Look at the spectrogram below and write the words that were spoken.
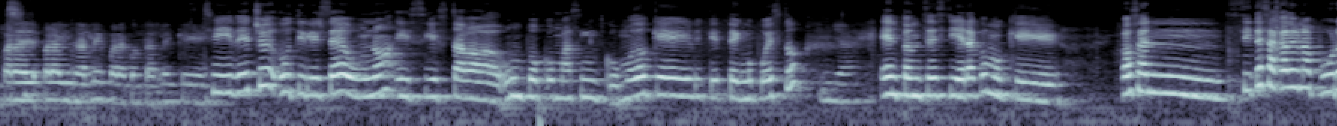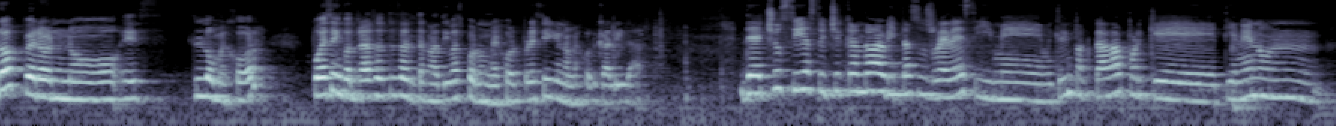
para, para avisarle, para contarle que... Sí, de hecho utilicé uno y sí estaba un poco más incómodo que el que tengo puesto. Ya. Entonces sí era como que, o sea, sí te saca de un apuro, pero no es lo mejor. Puedes encontrar otras alternativas por un mejor precio y una mejor calidad. De hecho, sí, estoy checando ahorita sus redes y me, me quedo impactada porque tienen un,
